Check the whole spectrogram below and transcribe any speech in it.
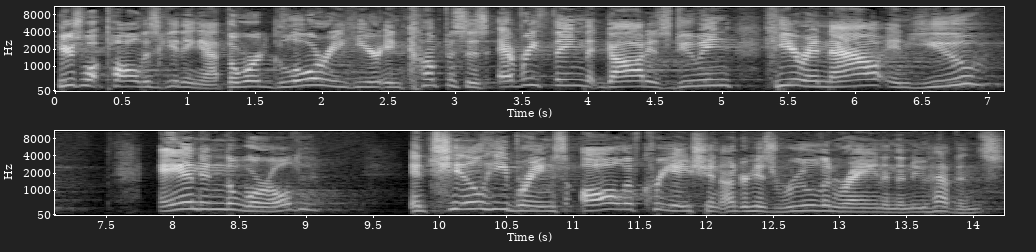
Here's what Paul is getting at. The word glory here encompasses everything that God is doing here and now in you and in the world until he brings all of creation under his rule and reign in the new heavens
